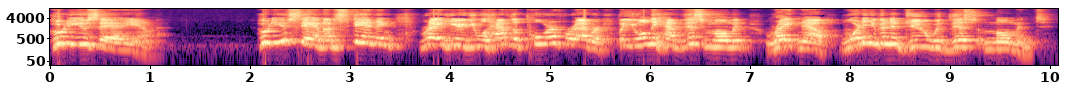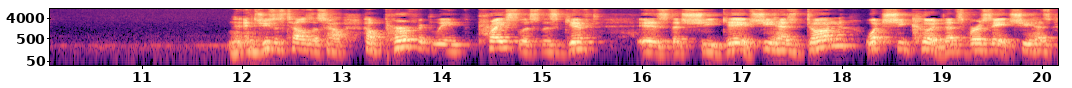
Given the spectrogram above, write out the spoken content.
Who do you say I am? Who do you say I am? I'm standing right here. You will have the poor forever, but you only have this moment right now. What are you going to do with this moment? And Jesus tells us how, how perfectly priceless this gift is that she gave. She has done what she could. That's verse 8. She has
